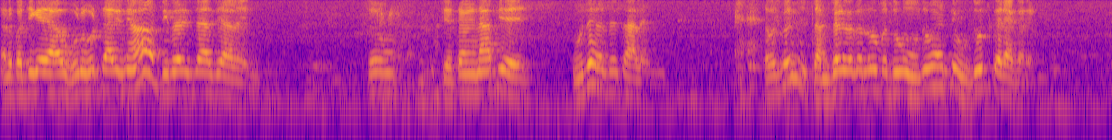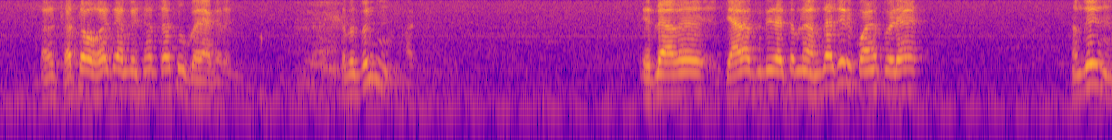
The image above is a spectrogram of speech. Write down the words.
અને પછી કે આવું હુડ હુડ ચાલીને હા, ધીમે ચાલતી આવે. તો ચેતવણી ના આપીએ, ઊંધે રસ્તે ચાલે. સમજ ને? સમજણ વગરનું બધું ઊંધું હોય તે ઊંધું જ કર્યા કરે. અને થતો હોય તો હંમેશા થતું કર્યા કરે. સમજ ને? એટલે હવે ત્યારે સુધી તમને સમજાશે ને કોને તોડ્યા? સમજાય ને?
